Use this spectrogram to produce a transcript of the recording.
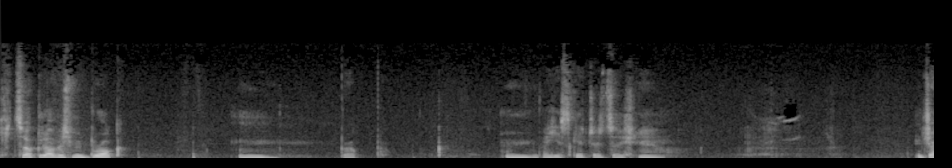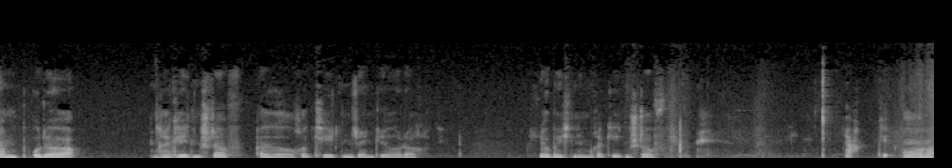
Ich zock, glaube ich, mit Brock. Hm. Brock. Hm, welches Gadget soll ich nehmen? Jump oder Raketenstoff. Also Raketensenke oder. Ich glaube, ich nehme Raketenstoff. Ja, okay. Und.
